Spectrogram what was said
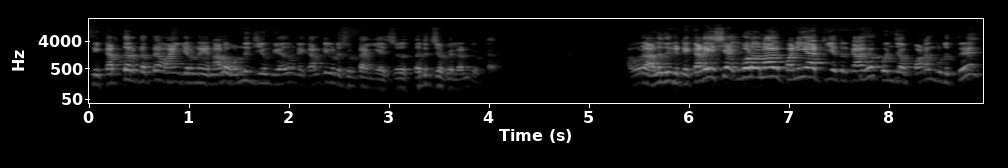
நீ கர்த்தர்கிட்ட வாங்கிக்கிறணும் என்னால ஒன்றும் செய்ய முடியாது. உன்னை கரண்டி விட சொல்லிட்டாங்க சு- சொல்லிட்டாரு. அவர் அழுதுகிட்டு கடைசியா இவ்வளவு நாள் பணியாற்றியதற்காக கொஞ்சம் பணம் கொடுத்து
